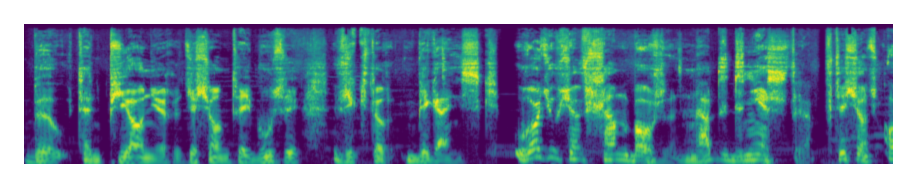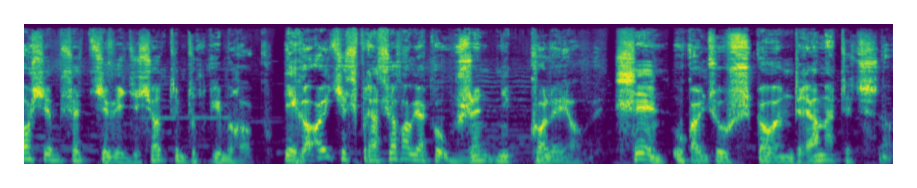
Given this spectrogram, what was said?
był ten pionier dziesiątej muzy, Wiktor Biegański. Urodził się w Samborze nad Dniestrem w 1892 roku. Jego ojciec pracował jako urzędnik kolejowy. Syn ukończył szkołę dramatyczną.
